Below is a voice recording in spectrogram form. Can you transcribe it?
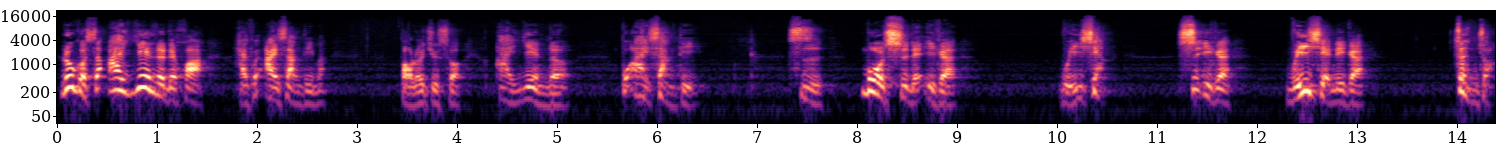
如果是爱厌乐的话，还会爱上帝吗？保罗就说：“爱厌乐，不爱上帝，是末世的一个危象，是一个危险的一个症状。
